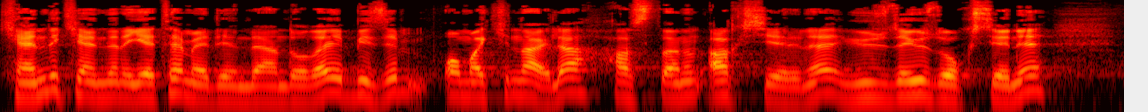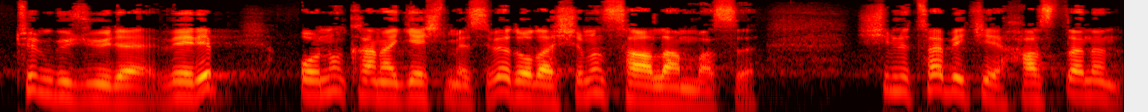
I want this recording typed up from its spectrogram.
kendi kendine yetemediğinden dolayı bizim o makinayla hastanın akciğerine %100 oksijeni tüm gücüyle verip onun kana geçmesi ve dolaşımın sağlanması. Şimdi tabii ki hastanın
